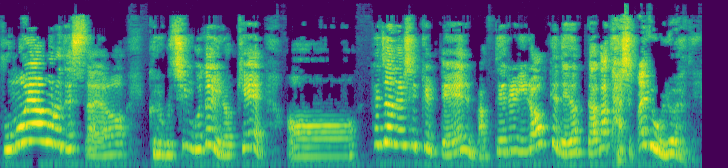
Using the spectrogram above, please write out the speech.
구 모양으로 됐어요. 그리고 친구들 이렇게, 어, 회전을 시킬 땐 막대를 이렇게 내렸다가 다시 빨리 올려야 돼요.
